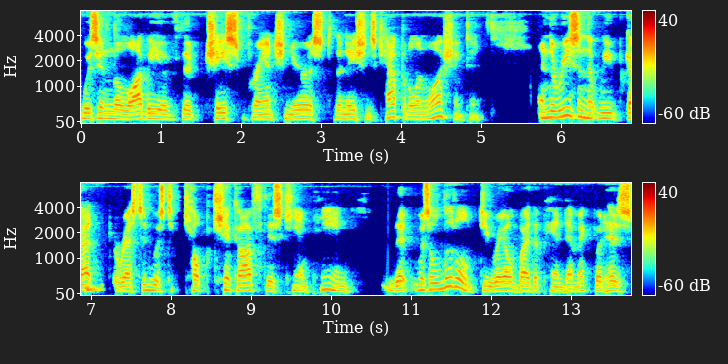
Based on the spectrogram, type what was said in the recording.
was in the lobby of the Chase branch nearest the nation's capital in Washington. And the reason that we got arrested was to help kick off this campaign that was a little derailed by the pandemic, but has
